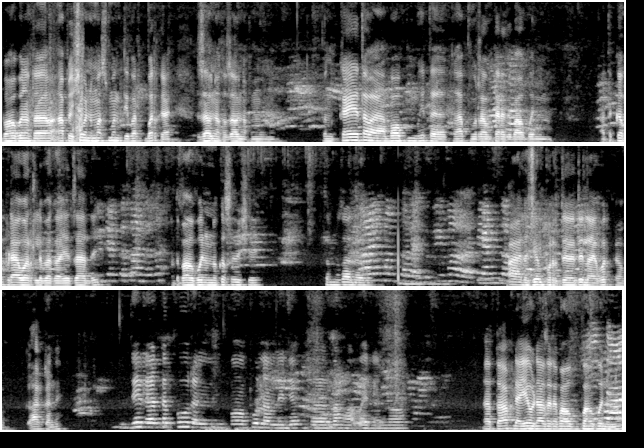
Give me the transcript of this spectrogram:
भाऊ पण आता आपल्या शिवण मस्त म्हणते बर बरं का. जाऊ नका जाऊ नका म्हणून. पण काय तवा भाऊ इथं आपण राहून करायचं भाऊ बहीण आता कपडे आवरले बघा हे झालंय आता भाऊ बहिणीनं कसं विषय? समजा झालं. आयला जम्पर दिलाय बरं का आकाने दिलं तर पुरण पुनमले भावा बहिणीनं. आता आपल्या एवढ्या आजार भाऊ भाऊ बहिणीनं.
